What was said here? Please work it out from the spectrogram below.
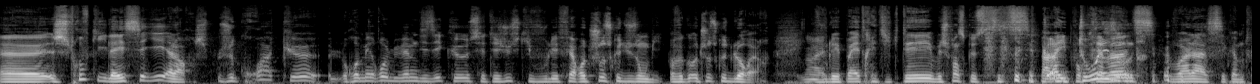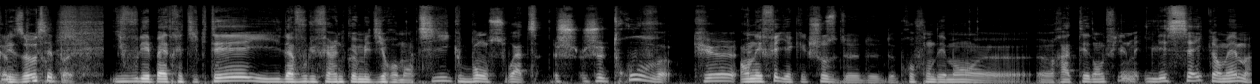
Euh, je trouve qu'il a essayé. Alors, je, je crois que Romero lui-même disait que c'était juste qu'il voulait faire autre chose que du zombie, enfin, autre chose que de l'horreur. Il Ouais. voulait pas être étiqueté, mais je pense que c'est pareil pour tous les autres. Voilà, c'est comme tous Comme les tous autres. ses potes. Il voulait pas être étiqueté, il a voulu faire une comédie romantique. Bon, soit. Je, je trouve que, en effet, il y a quelque chose de, de, de profondément euh, euh, raté dans le film. Il essaye quand même.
